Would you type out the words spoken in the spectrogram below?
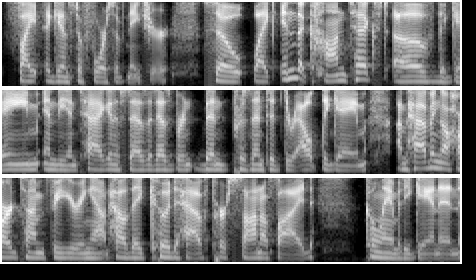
fight against a force of nature. So like in the context of the game and the antagonist as it has been presented throughout the game i'm having a hard time figuring out how they could have personified calamity ganon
